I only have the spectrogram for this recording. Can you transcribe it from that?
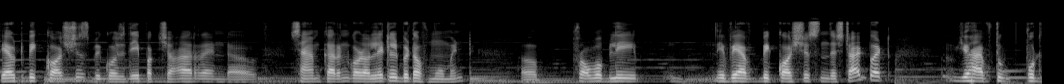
we have to be cautious because Deepak Chahar and uh, Sam Curran got a little bit of movement. Uh, probably if we have to be cautious in the start but you have to put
